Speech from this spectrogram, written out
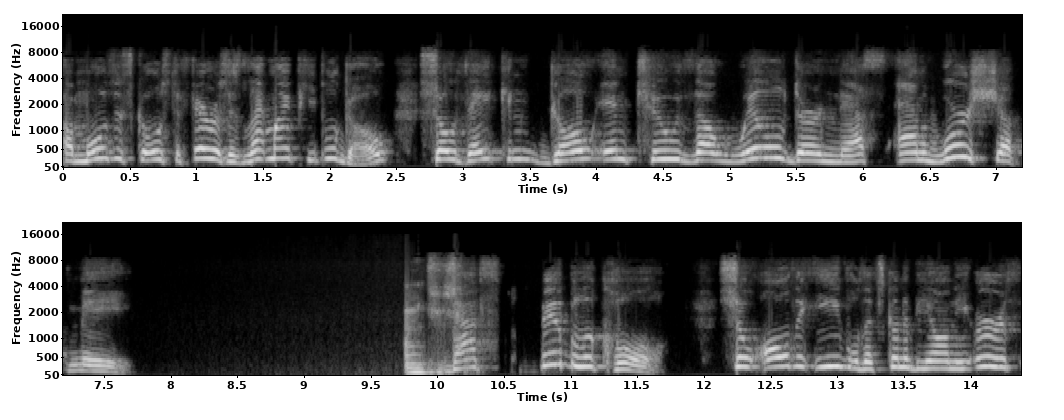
uh, Moses goes to Pharaoh and says, "Let my people go, so they can go into the wilderness and worship me." That's biblical. So all the evil that's going to be on the earth,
